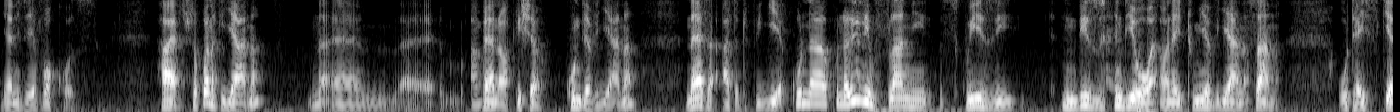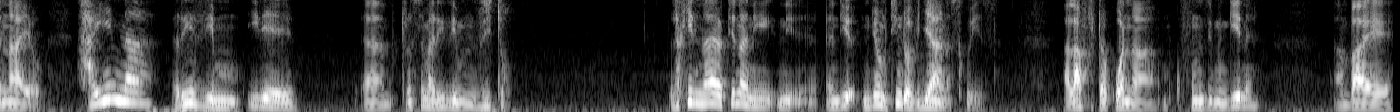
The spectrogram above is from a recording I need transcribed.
yani zile vocals. Haya tutakuwa na kijana na, um, uh, ambaye anawakilisha kundi la vijana naye atatupigia. Kuna kuna rhythm fulani siku hizi ndio wanaitumia vijana sana. Utaisikia nayo. Haina rhythm ile um, tunasema rhythm nzito. Lakini nayo tena ni, ni ndio, ndio mtindo wa vijana siku hizi. Alafu tutakuwa na mkufunzi mwingine ambaye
